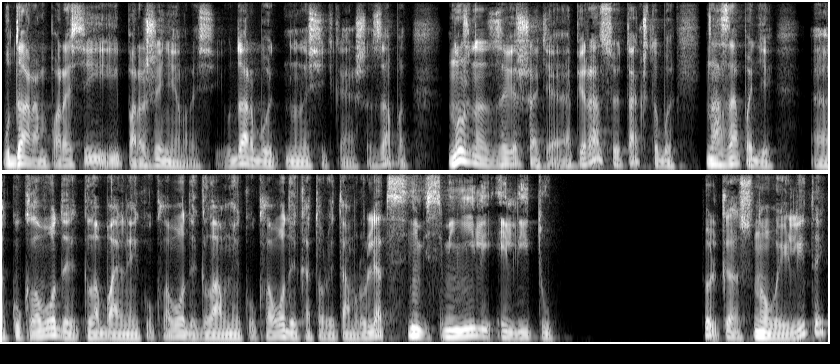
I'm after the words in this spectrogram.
ударом по России и поражением России. Удар будет наносить, конечно, Запад. Нужно завершать операцию так, чтобы на Западе э, кукловоды, глобальные кукловоды, главные кукловоды, которые там рулят, сменили элиту. Только с новой элитой,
